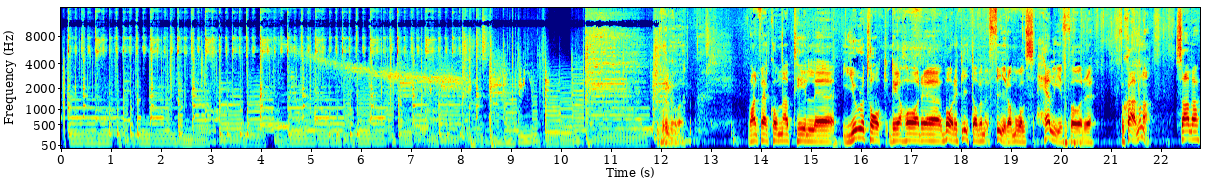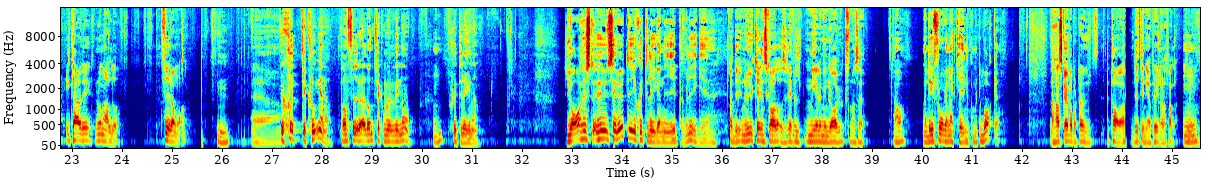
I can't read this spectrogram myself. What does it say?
Varmt välkomna till eh, Eurotalk. Det har eh, varit lite av en fyramålshelg för, för stjärnorna. Salah, Icardi, Ronaldo. Fyra mål. Mm. Uh... För skyttekungarna. De, fyra, de tre kommer att vinna mm. skytteligorna. Ja, hur, hur, ser det ut i skytteligan i Premier League? Ja, det är, nu är Kane skadad, så det är väl mer eller mindre avgjort får man säga. Ja, men det är frågan när Kane kommer tillbaka. Han ska ju vara borta ett tag, en bit in i april i alla fall. Mm.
